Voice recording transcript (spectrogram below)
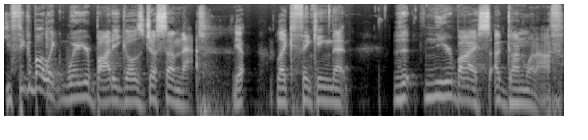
you think about like where your body goes just on that Yep. like thinking that the nearby s- a gun went off.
